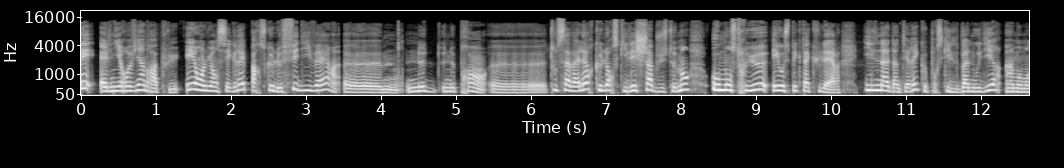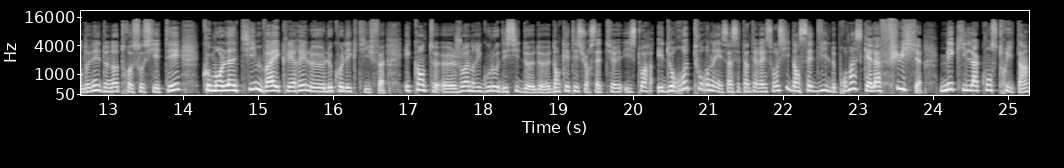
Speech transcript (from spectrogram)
Et elle n'y reviendra plus. Et on lui en sait gré parce que le fait divers euh, ne, ne prend euh, toute sa valeur que lorsqu'il échappe justement au monstrueux et au spectaculaire. Il n'a d'intérêt que pour ce qu'il va nous dire à un moment donné de notre société, comment l'intime va éclairer le, le collectif. Et quand euh, Joanne Rigoulot décide de- de- d'enquêter sur cette histoire et de retourner, ça c'est intéressant aussi, dans cette ville de province qu'elle a fui, mais qu'il l'a construite, hein,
